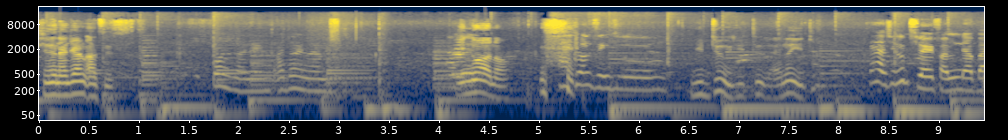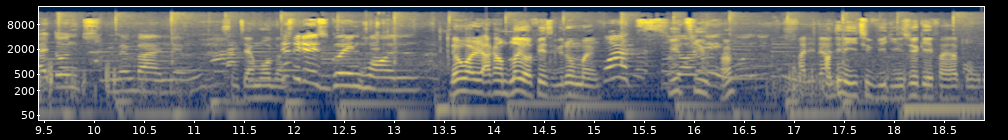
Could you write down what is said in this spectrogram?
She's a Nigerian artist. What's her name? I don't remember. You know her now. I don't think so. You do, you do. I know you do. Yeah, she looks very familiar, but I don't remember her name. Cynthia Morgan. This video is going on. Don't worry, I can blur your face if you don't mind. What? YouTube, huh? YouTube. I'm doing a YouTube video. Is it okay if I have you?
